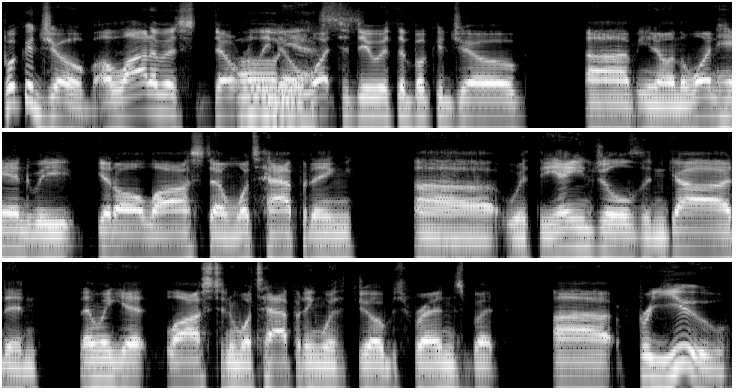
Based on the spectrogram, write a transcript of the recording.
Book of Job. A lot of us don't really oh, know yes. what to do with the Book of Job. Um, you know, on the one hand, we get all lost on what's happening uh, with the angels and God, and then we get lost in what's happening with Job's friends. But uh, for you,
